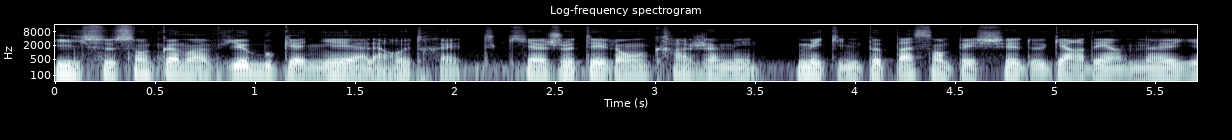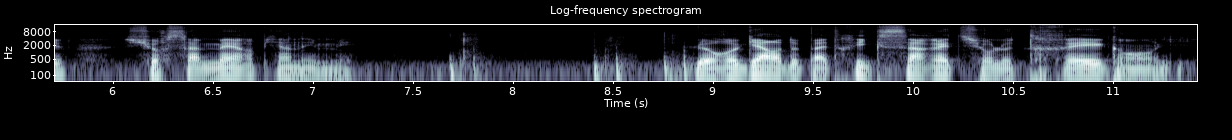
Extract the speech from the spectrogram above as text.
Il se sent comme un vieux boucanier à la retraite qui a jeté l'encre à jamais, mais qui ne peut pas s'empêcher de garder un œil sur sa mère bien-aimée. Le regard de Patrick s'arrête sur le très grand lit.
